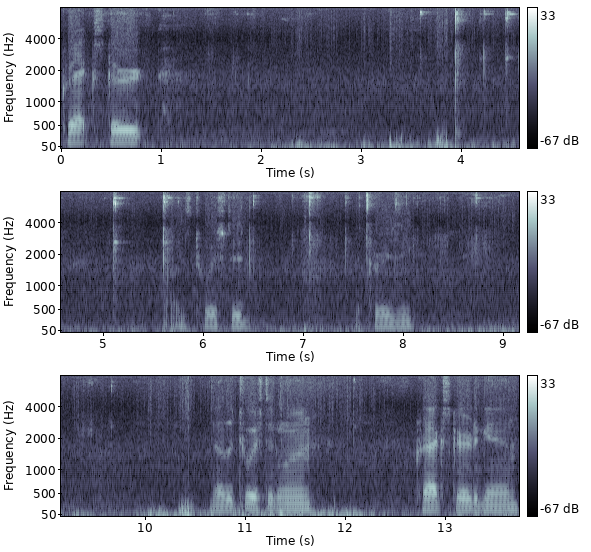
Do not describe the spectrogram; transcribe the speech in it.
Crack skirt. One's twisted. Crazy. Another twisted one crack skirt again.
